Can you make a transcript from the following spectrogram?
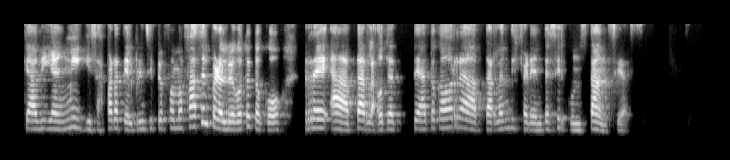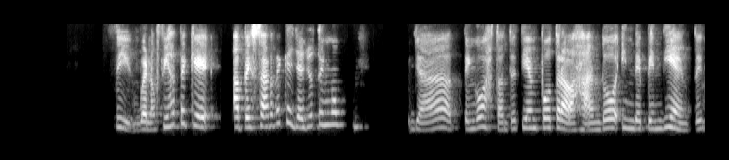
que había en mí. Quizás para ti al principio fue más fácil, pero luego te tocó readaptarla o te, ha tocado readaptarla en diferentes circunstancias. Sí, bueno, fíjate que a pesar de que ya yo tengo, ya tengo bastante tiempo trabajando independiente,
